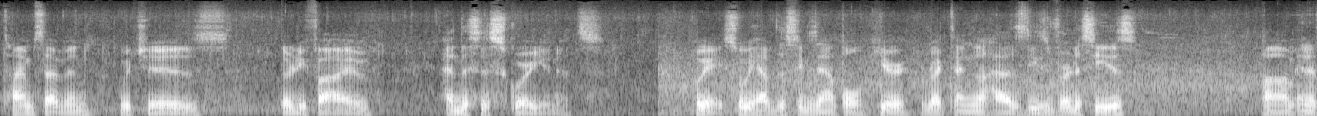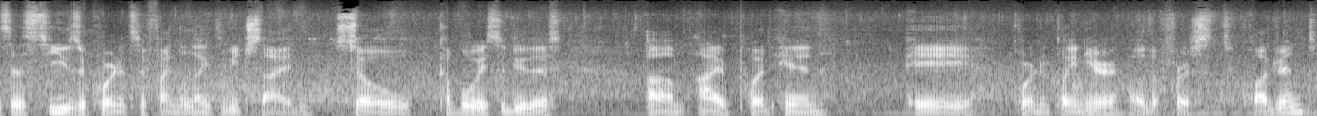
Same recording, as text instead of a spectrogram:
times 7, which is 35. And this is square units. Okay, so we have this example here. A rectangle has these vertices, um, and it says to use the coordinates to find the length of each side. So a couple ways to do this. Um, I put in a coordinate plane here of the first quadrant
